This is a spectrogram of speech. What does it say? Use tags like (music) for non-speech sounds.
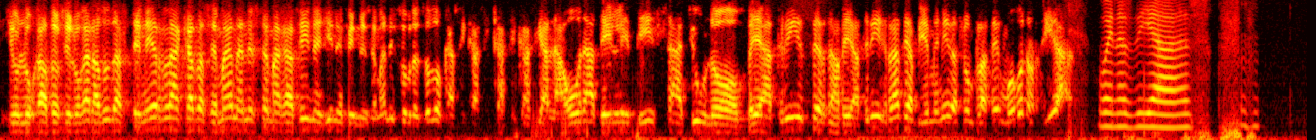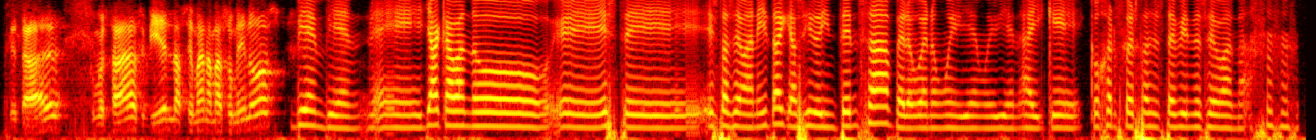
Y un lujazo, sin lugar a dudas, tenerla cada semana en este magazine Ellín en fin de semana y sobre todo casi, casi, casi, casi a la hora del desayuno. Beatriz Cerda, Beatriz, gracias, bienvenida, es un placer, muy buenos días. Buenos días. (laughs) ¿Qué tal? ¿Cómo estás? ¿Bien la semana más o menos? Bien, bien. Eh, ya acabando eh, este esta semanita que ha sido intensa, pero bueno, muy bien, muy bien. Hay que coger fuerzas este fin de semana. (laughs)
